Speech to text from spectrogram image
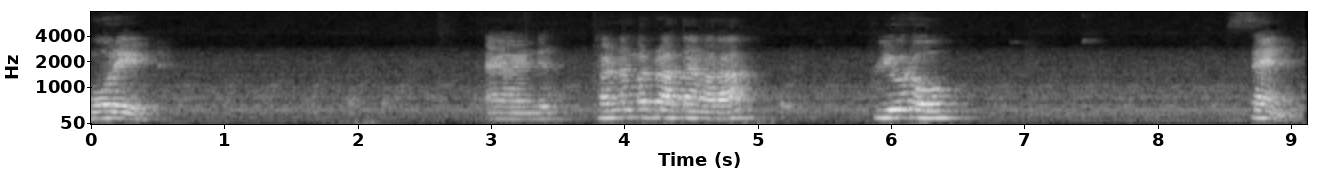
peroxyborate and third number पर आता है हमारा फ्लोरो सेंट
